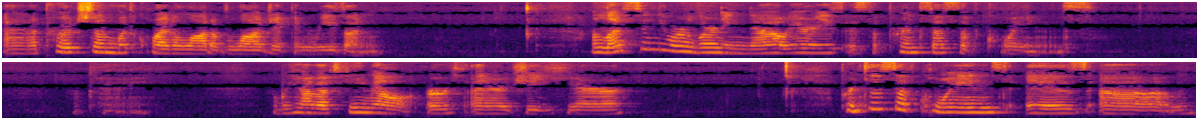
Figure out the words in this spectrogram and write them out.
and approach them with quite a lot of logic and reason. A lesson you are learning now, Aries, is the Princess of Coins. Okay. And we have a female earth energy here. Princess of Coins is um,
